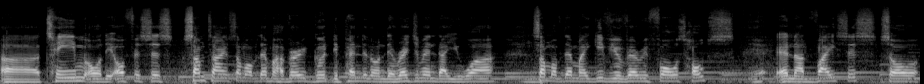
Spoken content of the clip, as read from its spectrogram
uh, team or the officers. Sometimes some of them are very good, depending on the regiment that you are. Mm. Some of them might give you very false hopes yeah. and advices. So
